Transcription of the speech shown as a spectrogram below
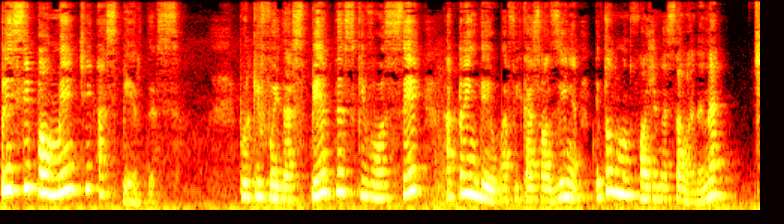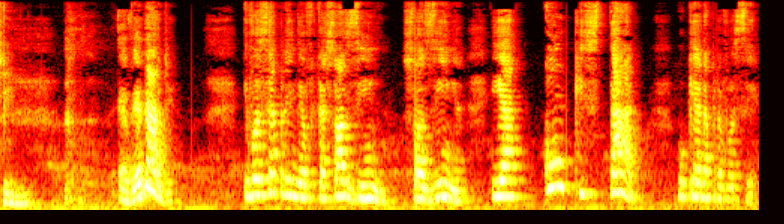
principalmente as perdas porque foi das perdas que você aprendeu a ficar sozinha, porque todo mundo foge nessa hora, né? Sim. É verdade. E você aprendeu a ficar sozinho, sozinha, e a conquistar o que era para você.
